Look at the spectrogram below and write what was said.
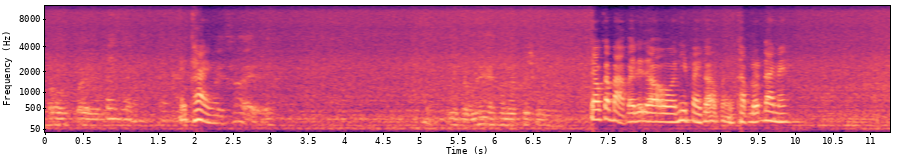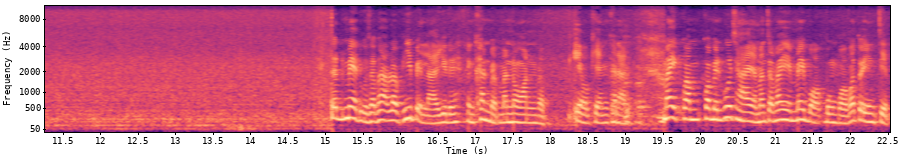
เอาไปไปเถอะไปค่ายไปไหมค่ายมีกับแม่เขานัดประชุมจะเอากระบะไปเลยจะเอานี่ไปก็เอาไปขับรถได้ไหม แต่แม่ดูสภาพแล้วพี่เป็นหลายอยู่เลยถึงขั้นแบบมานอนแบบเอวแข็งขนาด ไม่ความความเป็นผู้ชายอะมันจะไม่ไม่บอกบ่งบอกว่าตัวเองเจ็บ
